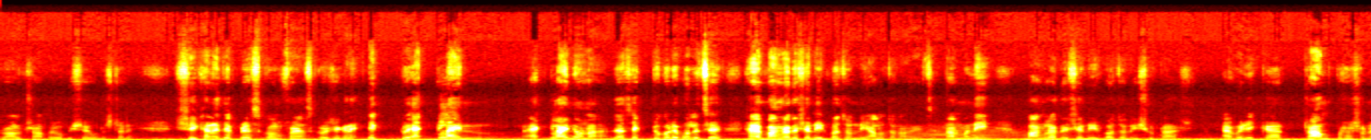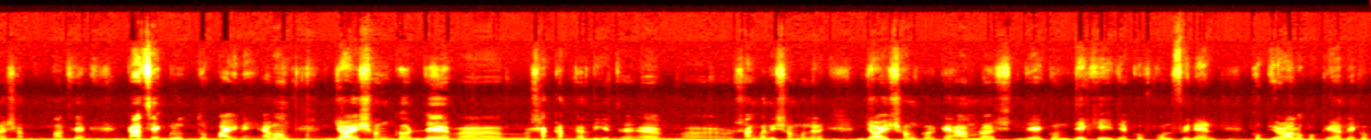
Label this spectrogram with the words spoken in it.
ডোনাল্ড ট্রাম্পের অভিষেক অনুষ্ঠানে। সেখানে যে প্রেস কনফারেন্স করে, সেখানে একটু এক লাইন এক লাইনও না জাস্ট একটু করে বলেছে হ্যাঁ বাংলাদেশের নির্বাচন নিয়ে আলোচনা হয়েছে। তার মানে বাংলাদেশের নির্বাচন ইস্যুটা আমেরিকার ট্রাম্প প্রশাসনের মাঝে কাছে গুরুত্ব পায়নি এবং জয়শঙ্কর যে সাক্ষাৎকার দিয়েছে সাংবাদিক সম্মেলনে, জয়শঙ্করকে আমরা যেরকম দেখি যে খুব কনফিডেন্ট খুব জোরালো বক্তৃতা দেয়, খুব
